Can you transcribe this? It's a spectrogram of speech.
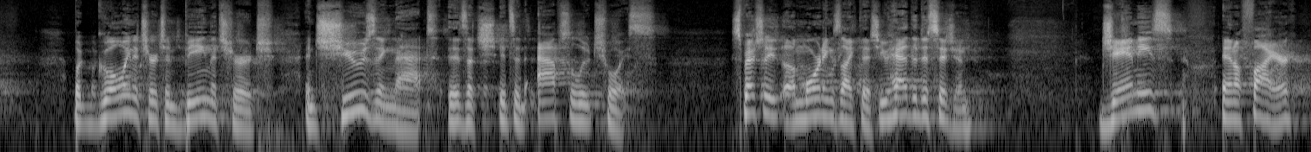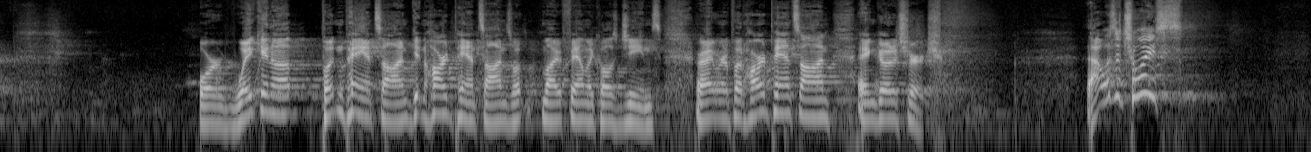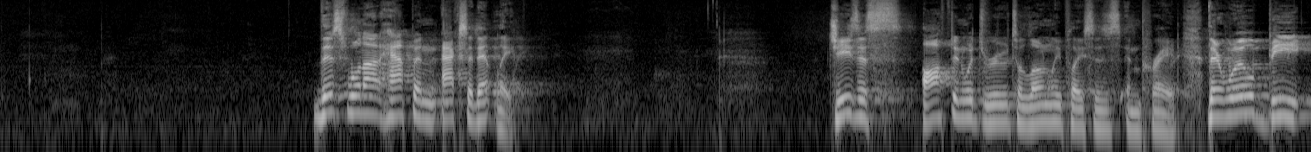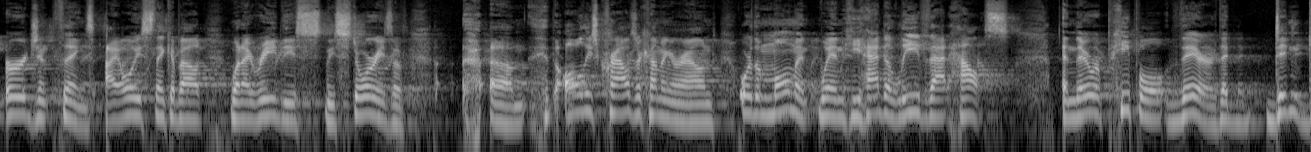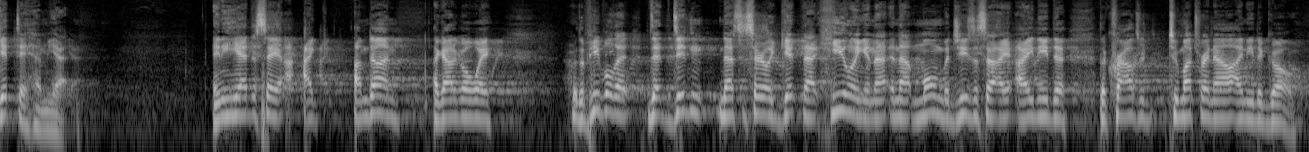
but going to church and being the church and choosing that is a, it's an absolute choice. especially on mornings like this. You had the decision jammies and a fire, or waking up, putting pants on, getting hard pants on is what my family calls jeans. All right, we're going to put hard pants on and go to church. That was a choice. This will not happen accidentally. Jesus often withdrew to lonely places and prayed. There will be urgent things. I always think about when I read these, these stories of um, all these crowds are coming around, or the moment when he had to leave that house and there were people there that didn't get to him yet. And he had to say, I, I'm done. I got to go away. The people that, that didn't necessarily get that healing in that, in that moment, but Jesus said, I, I need to, the crowds are too much right now, I need to go.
